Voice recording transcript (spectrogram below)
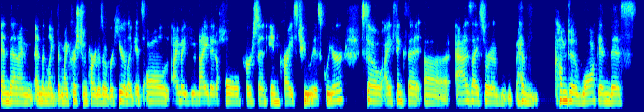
and then I'm, and then like the, my Christian part is over here. Like it's all, I'm a united whole person in Christ who is queer. So I think that uh, as I sort of have come to walk in this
